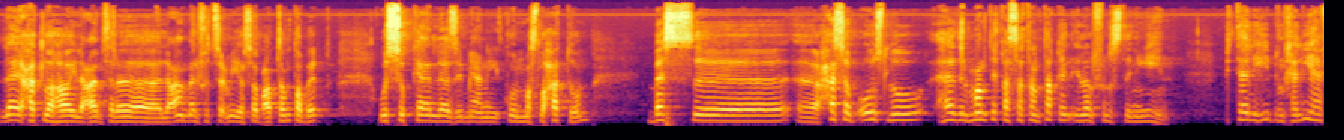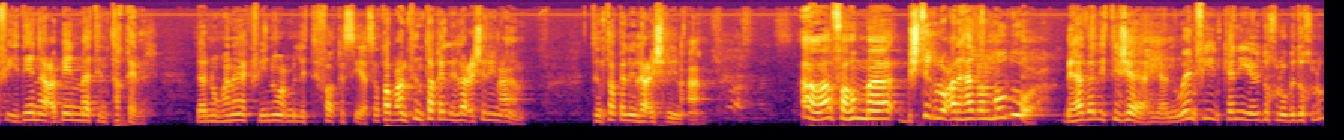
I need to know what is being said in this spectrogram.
لائحة لاهاي لعام لعام 1907 بتنطبق والسكان لازم يعني يكون مصلحتهم. بس آه، آه، حسب أوسلو هذه المنطقة ستنتقل إلى الفلسطينيين. بالتالي هي بنخليها في إيدينا عبين ما تنتقل لأنه هناك في نوع من الاتفاق السياسي. طبعا تنتقل إلى 20 عام. تنتقل إلى 20 عام. آه فهم بيشتغلوا على هذا الموضوع بهذا الاتجاه. يعني وين في إمكانية يدخلوا بدخلوا.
